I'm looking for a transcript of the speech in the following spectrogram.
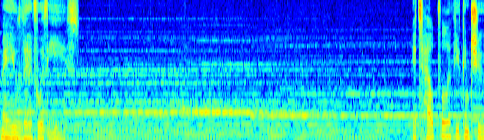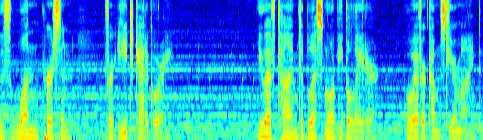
May you live with ease. It's helpful if you can choose one person for each category. You have time to bless more people later, whoever comes to your mind.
